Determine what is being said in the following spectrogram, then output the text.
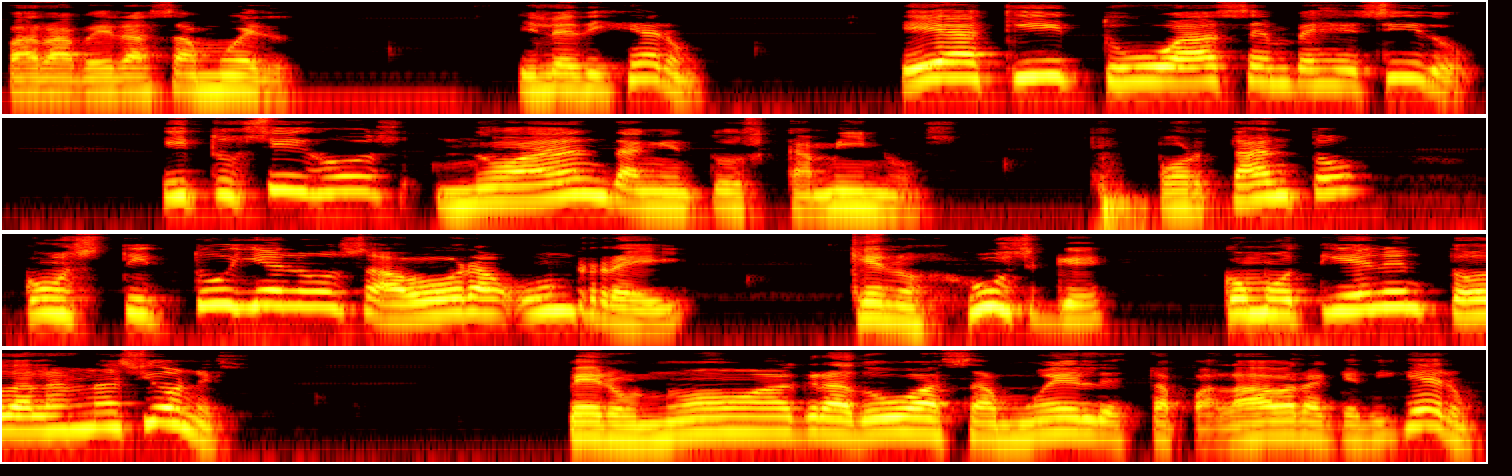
para ver a Samuel. Y le dijeron, He aquí tú has envejecido, y tus hijos no andan en tus caminos. Por tanto, constitúyenos ahora un rey que nos juzgue como tienen todas las naciones. Pero no agradó a Samuel esta palabra que dijeron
